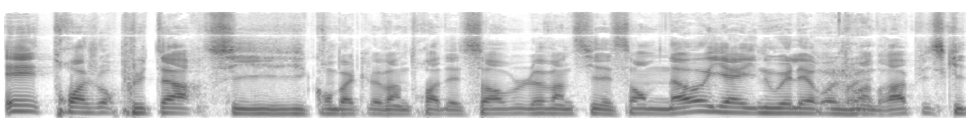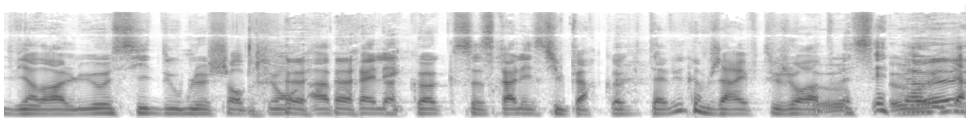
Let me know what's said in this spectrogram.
Et trois jours plus tard, s'ils combattent le 23 décembre, le 26 décembre, Naoya Inoue les rejoindra, puisqu'il deviendra lui aussi double champion après les coqs. Ce sera les super coqs. T'as vu comme j'arrive toujours à placer Ouais, Naoya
